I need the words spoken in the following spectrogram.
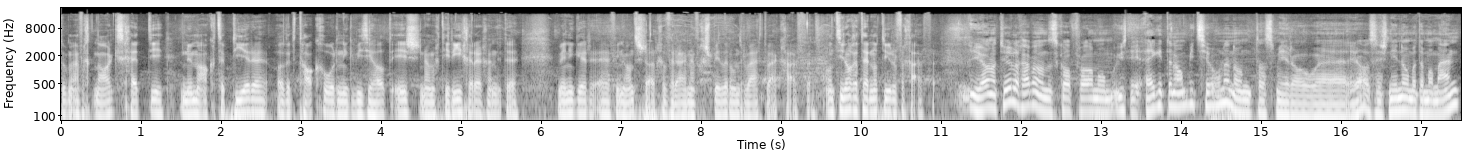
um einfach die Nahrungskette nicht mehr akzeptieren oder die Hackordnung, wie sie halt ist. Nämlich die Reicheren können den weniger äh, finanzstarken Vereinen einfach Spieler unter Wert wegkaufen und sie nachher noch teurer verkaufen. Ja, natürlich. Eben. Und es geht vor allem um unsere eigenen Ambitionen und dass wir auch, äh, ja, es ist nicht nur der Moment,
